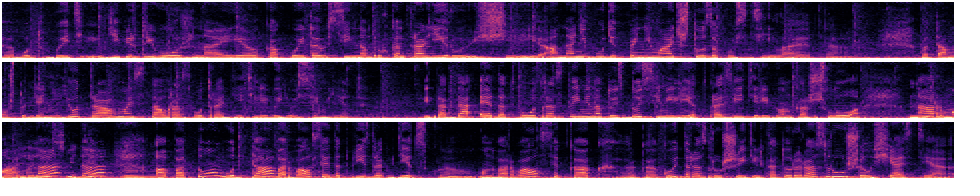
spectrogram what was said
э, вот быть гипертревожной, какой-то сильно вдруг контролирующей. Она не будет понимать, что запустило это. Потому что для нее травмой стал развод родителей в ее 7 лет. И тогда этот возраст именно, то есть до 7 лет развитие ребенка шло нормально, да, Мгм. а потом вот да, ворвался этот призрак в детскую. Он ворвался как какой-то разрушитель, который разрушил счастье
